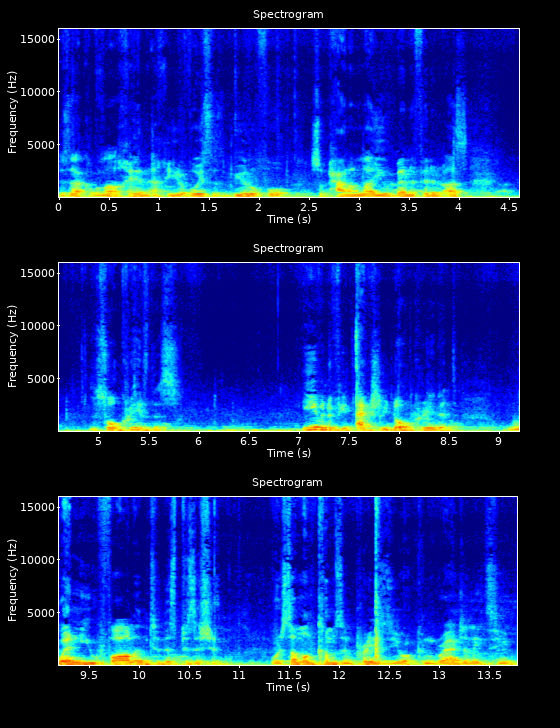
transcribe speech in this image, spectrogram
Jazakumullah khairan akhi. Your voice is beautiful. Subhanallah, you benefited us. The soul craves this. Even if you actually don't crave it, when you fall into this position where someone comes and praises you or congratulates you,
